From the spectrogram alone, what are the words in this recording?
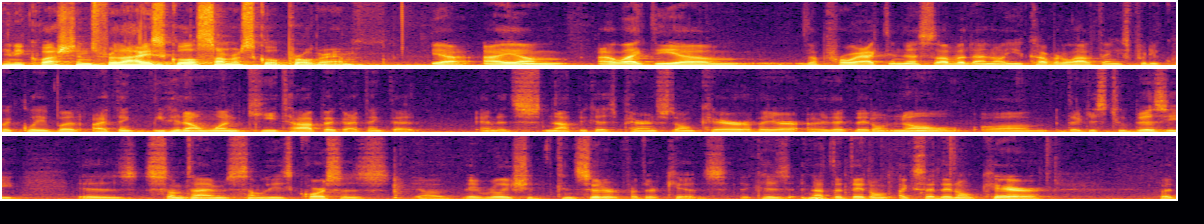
Any questions for the high school summer school program? Yeah, I, um, I like the, um, the proactiveness of it. I know you covered a lot of things pretty quickly, but I think you hit on one key topic, I think that, and it's not because parents don't care, or they are, or they, they don't know, um, they're just too busy, is sometimes some of these courses, you know, they really should consider it for their kids. Because, not that they don't, like I said, they don't care, but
